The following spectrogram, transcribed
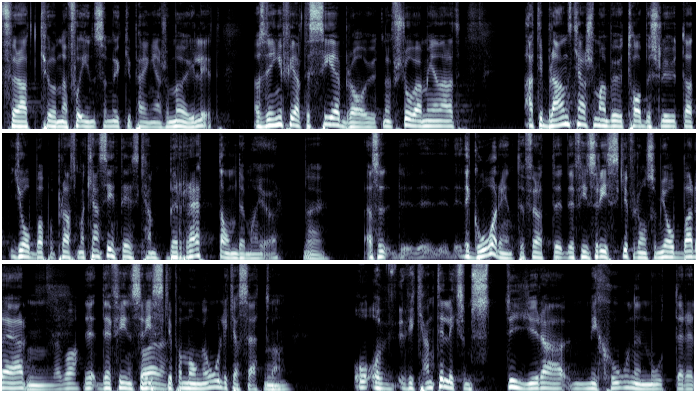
för att kunna få in så mycket pengar som möjligt. Alltså det är inget fel att det ser bra ut, men förstå vad jag menar? Att, att ibland kanske man behöver ta beslut att jobba på plats. Man kanske inte ens kan berätta om det man gör. Nej. Alltså, det, det- går inte för att det, det finns risker för de som jobbar där. Mm, det. Det, det finns risker på många olika sätt. Mm. Och, och Vi kan inte liksom styra missionen mot det,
